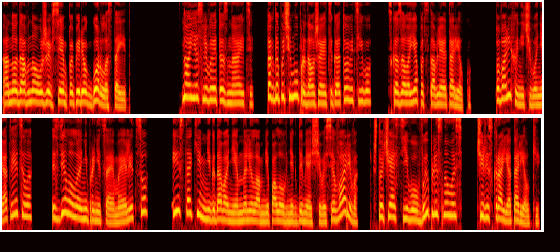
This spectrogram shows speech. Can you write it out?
Оно давно уже всем поперек горла стоит». «Ну а если вы это знаете, тогда почему продолжаете готовить его?» сказала я, подставляя тарелку. Повариха ничего не ответила, сделала непроницаемое лицо и с таким негодованием налила мне половник дымящегося варева, что часть его выплеснулась через края тарелки.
